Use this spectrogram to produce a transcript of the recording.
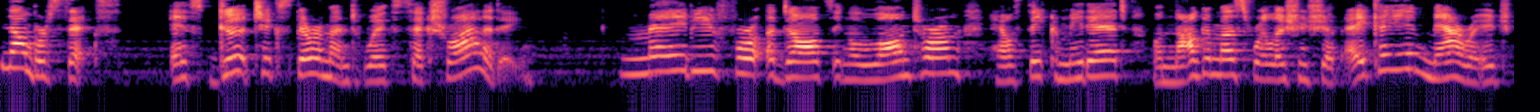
Number six, it's good to experiment with sexuality. Maybe for adults in a long term, healthy, committed, monogamous relationship, aka marriage,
